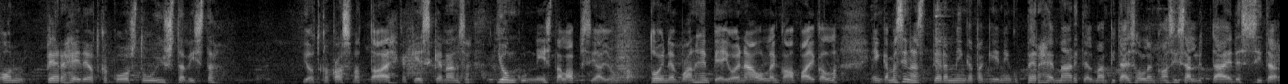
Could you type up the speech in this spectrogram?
On perheitä, jotka koostuu ystävistä, jotka kasvattaa ehkä keskenänsä jonkun niistä lapsia, jonka toinen vanhempi ei ole enää ollenkaan paikalla. Enkä mä sinänsä tiedä, minkä takia niin perheen määritelmään pitäisi ollenkaan sisällyttää edes sitä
